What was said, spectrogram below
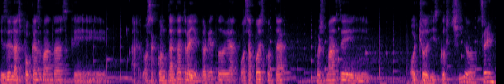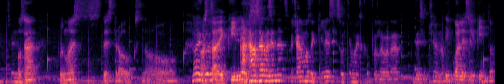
es de las pocas bandas que, o sea, con tanta trayectoria todavía, o sea, puedes contar pues más de ocho discos chidos. Sí, sí. O sea, pues no es de Strokes, ¿no? O No, incluso- hasta de Killers. Ajá, o sea, recién escuchábamos de Killers y su último disco, pues la verdad, decepción, ¿no? ¿Y cuál es el quinto?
